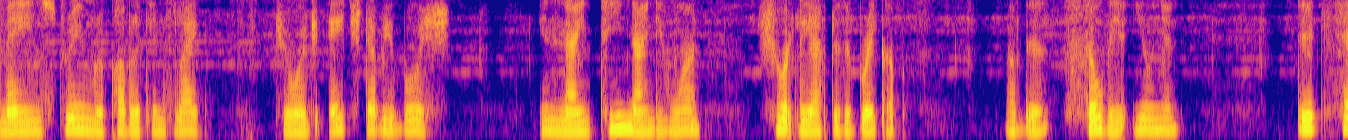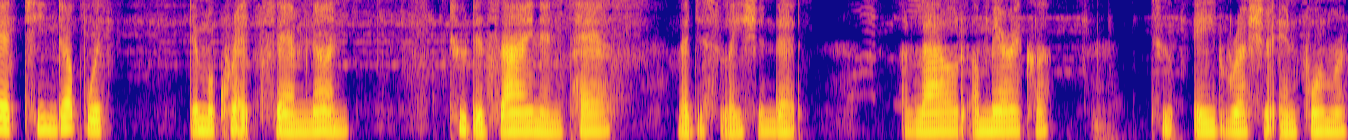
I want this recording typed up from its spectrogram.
mainstream Republicans like George H.W. Bush in 1991, shortly after the breakup of the Soviet Union. Dick had teamed up with Democrat Sam Nunn to design and pass legislation that allowed America to aid Russia and former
